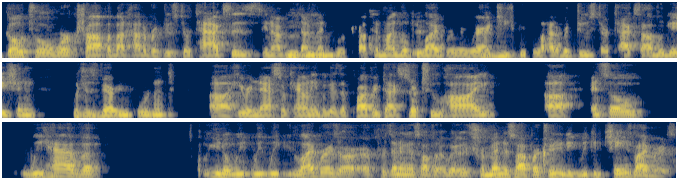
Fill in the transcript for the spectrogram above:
go to a workshop about how to reduce their taxes. You know, I've mm-hmm. done many workshops in my local library where mm-hmm. I teach people how to reduce their tax obligation, which is very important uh, here in Nassau County because the property taxes are too high. Uh, and so we have, uh, you know, we, we, we libraries are, are, presenting us a tremendous opportunity. We can change libraries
